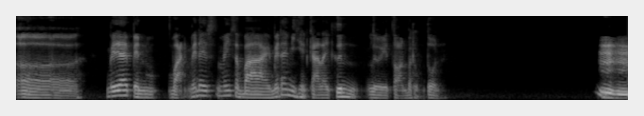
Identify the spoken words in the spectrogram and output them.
เออไม่ได้เป็นหวัดไม่ได้ไม่สบาย ไม่ได้มีเหตุการณ์อะไรขึ้นเลยตอนปฐมต้น อืม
